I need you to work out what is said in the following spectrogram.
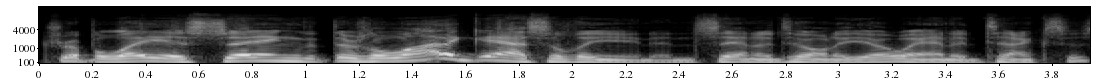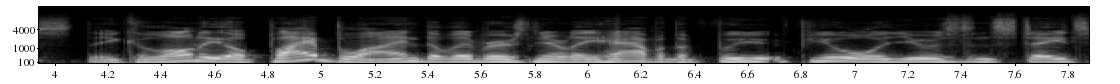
AAA is saying that there's a lot of gasoline in San Antonio and in Texas. The Colonial Pipeline delivers nearly half of the fu- fuel used in states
